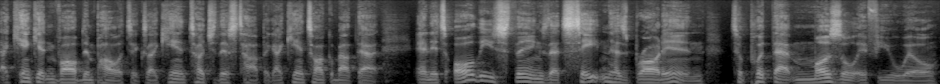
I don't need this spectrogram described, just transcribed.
I can't get involved in politics. I can't touch this topic. I can't talk about that. And it's all these things that Satan has brought in to put that muzzle, if you will,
